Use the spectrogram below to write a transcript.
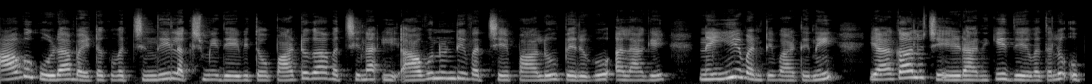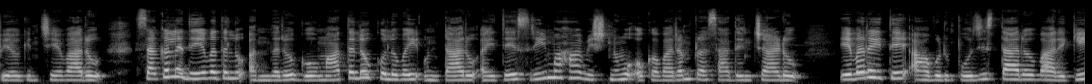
ఆవు కూడా బయటకు వచ్చింది. లక్ష్మీదేవితో పాటుగా వచ్చిన ఈ ఆవు నుండి వచ్చే పాలు పెరుగు అలాగే నెయ్యి వంటి వాటిని యాగాలు చేయడానికి దేవతలు ఉపయోగించేవారు. సకల దేవతలు అందరూ గోమాతలో కొలువై ఉంటారు. అయితే శ్రీ మహావిష్ణువు ఒక వరం సాధించాడు ఎవరైతే ఆవును పూజిస్తారో వారికి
